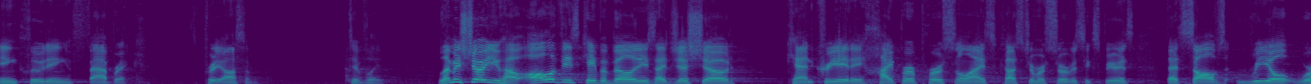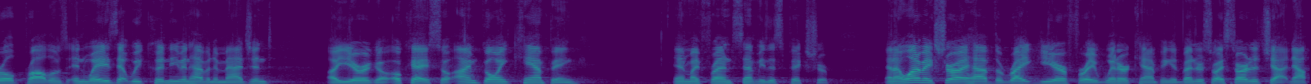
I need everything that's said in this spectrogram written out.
including Fabric. It's pretty awesome. Actively. Let me show you how all of these capabilities I just showed can create a hyper-personalized customer service experience that solves real-world problems in ways that we couldn't even have imagined a year ago. Okay, so I'm going camping, and my friend sent me this picture. And I want to make sure I have the right gear for a winter camping adventure, so I started a chat. Now,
